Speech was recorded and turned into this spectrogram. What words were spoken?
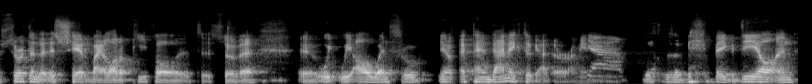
certain that it's shared by a lot of people. It's sort of a, uh, we, we all went through you know a pandemic together. I mean yeah. this was a big big deal. And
